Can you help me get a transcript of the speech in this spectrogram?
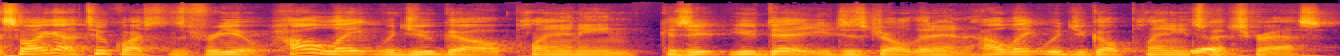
So I got two questions for you. How late would you go planting? Because you, you did, you just drilled it in. How late would you go planting yeah. switchgrass?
